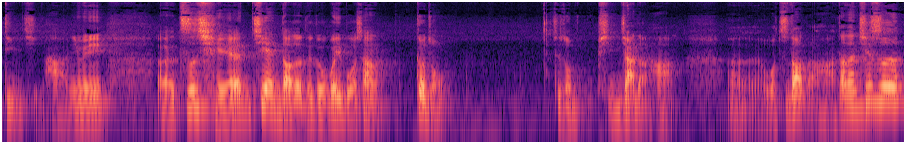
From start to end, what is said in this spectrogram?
顶级哈，因为呃之前见到的这个微博上各种这种评价的哈，呃，我知道的哈。当然，其实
